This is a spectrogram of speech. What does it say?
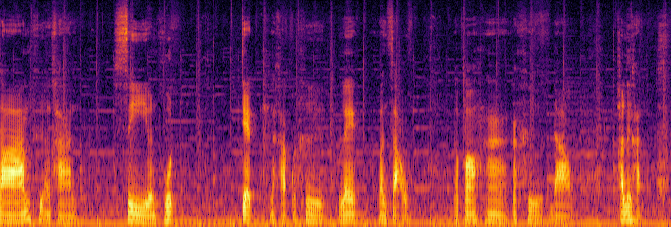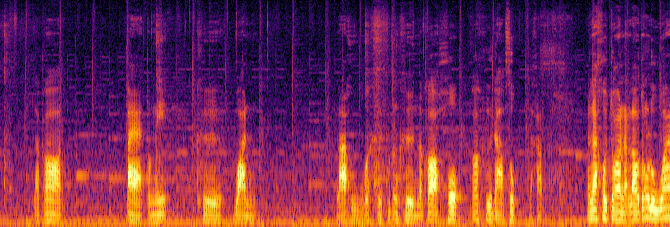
สามคืออังคารสี่วันพุธเจ็ดนะครับก็คือเลขวันเสาร์แล้วก็ห้าก็คือดาวพฤหัส แล้วก็แปดตรงนี้คือวัน ราหูก็คือพุธกลางคืน แล้วก็6ก็คือดาวศุกร์นะครับเวลาโคจรเราต้องรู้ว่า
